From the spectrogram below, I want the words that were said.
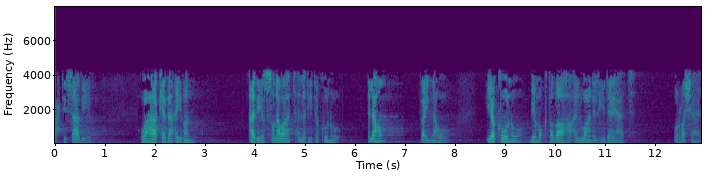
واحتسابهم. وهكذا أيضا هذه الصلوات التي تكون لهم فإنه يكون بمقتضاها ألوان الهدايات والرشاد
